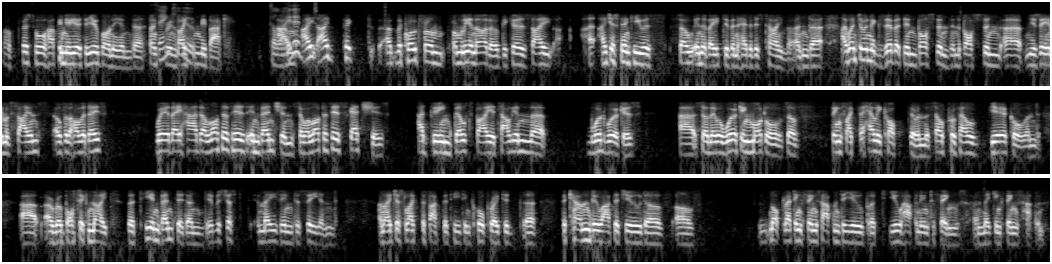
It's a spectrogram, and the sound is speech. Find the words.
Well, first of all, Happy New Year to you, Bonnie, and uh, thanks Thank for inviting you. me back. Delighted. Um, I, I picked uh, the quote from, from Leonardo because I, I, I just think he was so innovative and ahead of his time. And uh, I went to an exhibit in Boston, in the Boston uh, Museum of Science over the holidays, where they had a lot of his inventions. So a lot of his sketches had been built by Italian uh, woodworkers. Uh, so they were working models of things like the helicopter and the self-propelled vehicle and uh, a robotic knight that he invented, and it was just amazing to see. And and I just liked the fact that he'd incorporated the the can-do attitude of of not letting things happen to you, but you happening to things and making things happen.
